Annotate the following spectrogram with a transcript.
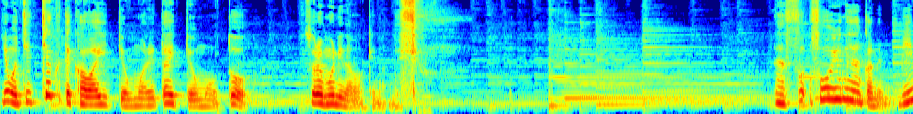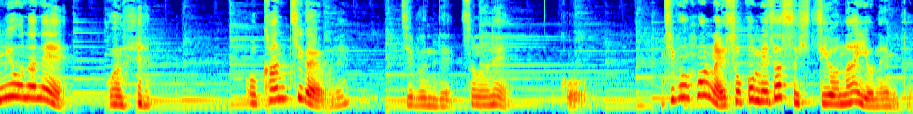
でもちっちゃくて可愛いって思われたいって思うとそれは無理なわけなんですよ。だそそういうねなんかね微妙なねこうねこう勘違いをね自分でそのねこう自分本来そこ目指す必要ないよねみたいな。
